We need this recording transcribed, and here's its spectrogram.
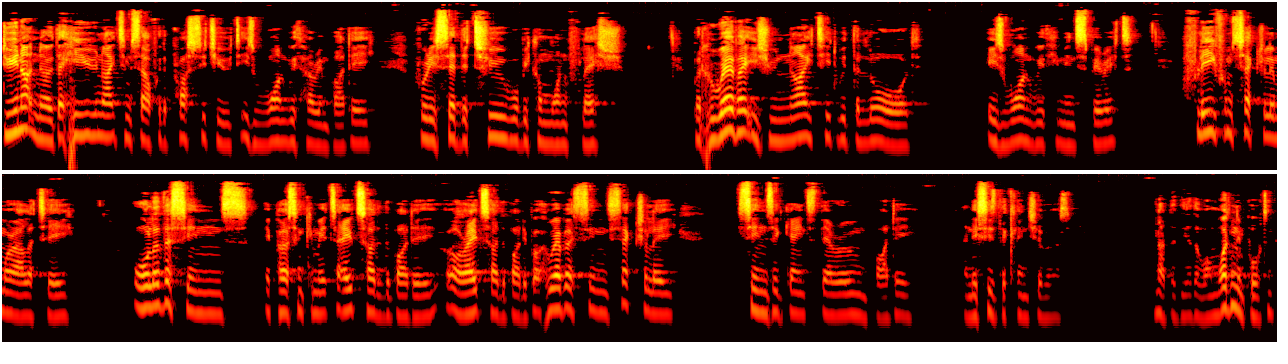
Do you not know that he who unites himself with a prostitute is one with her in body? For he said the two will become one flesh. But whoever is united with the Lord is one with him in spirit. Flee from sexual immorality all of the sins a person commits outside of the body or outside the body, but whoever sins sexually sins against their own body. And this is the clincher verse. Not that the other one wasn't important.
